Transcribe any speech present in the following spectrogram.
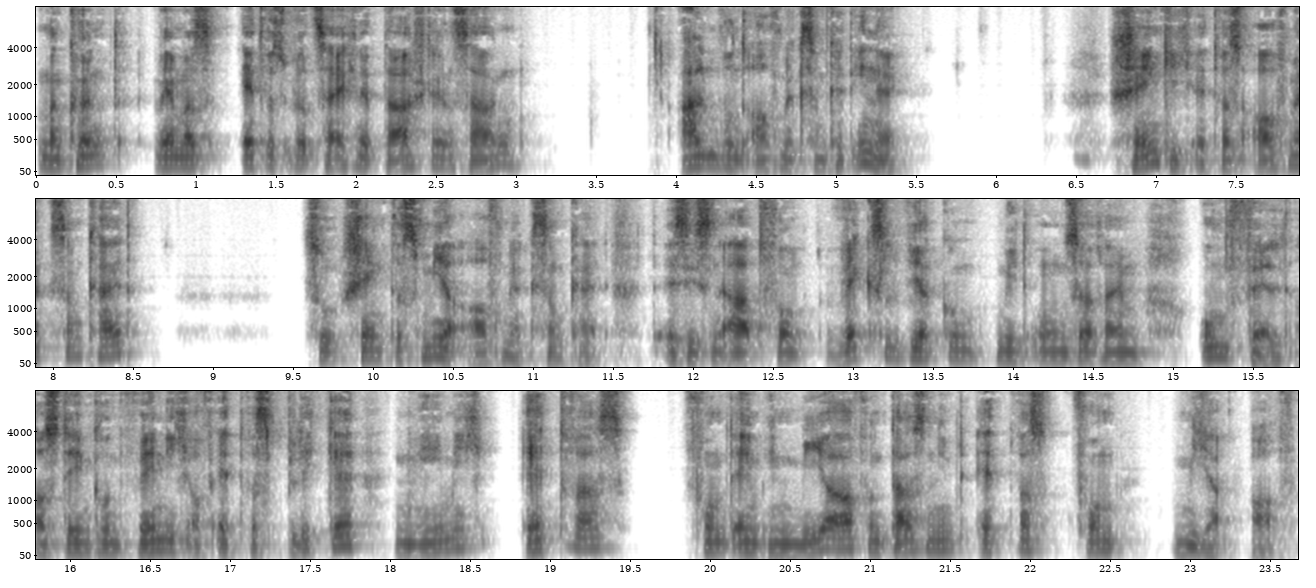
Man könnte, wenn man es etwas überzeichnet darstellen, sagen, allem wohnt Aufmerksamkeit inne. Schenke ich etwas Aufmerksamkeit, so schenkt das mir Aufmerksamkeit. Es ist eine Art von Wechselwirkung mit unserem Umfeld. Aus dem Grund, wenn ich auf etwas blicke, nehme ich etwas von dem in mir auf und das nimmt etwas von mir auf.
